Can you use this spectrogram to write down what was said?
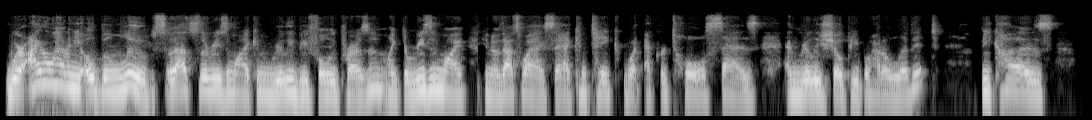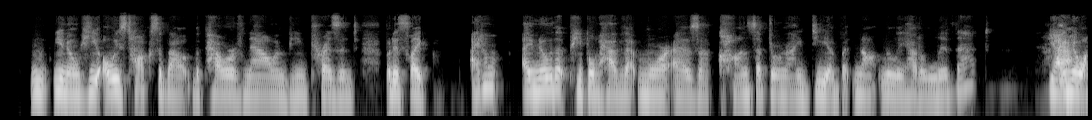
where I don't have any open loops. So that's the reason why I can really be fully present. Like the reason why, you know, that's why I say I can take what Eckhart Tolle says and really show people how to live it because you know he always talks about the power of now and being present but it's like i don't i know that people have that more as a concept or an idea but not really how to live that. Yeah. i know i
